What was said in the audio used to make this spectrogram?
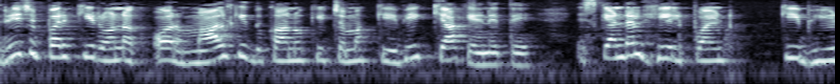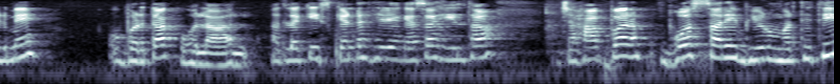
रिज पर की रौनक और माल की दुकानों की चमक के भी क्या कहने थे। स्कैंडल हिल पॉइंट की भीड़ में उभरता कोलाहल मतलब कि स्कैंडल हिल एक ऐसा हिल था जहाँ पर बहुत सारी भीड़ उमड़ती थी।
